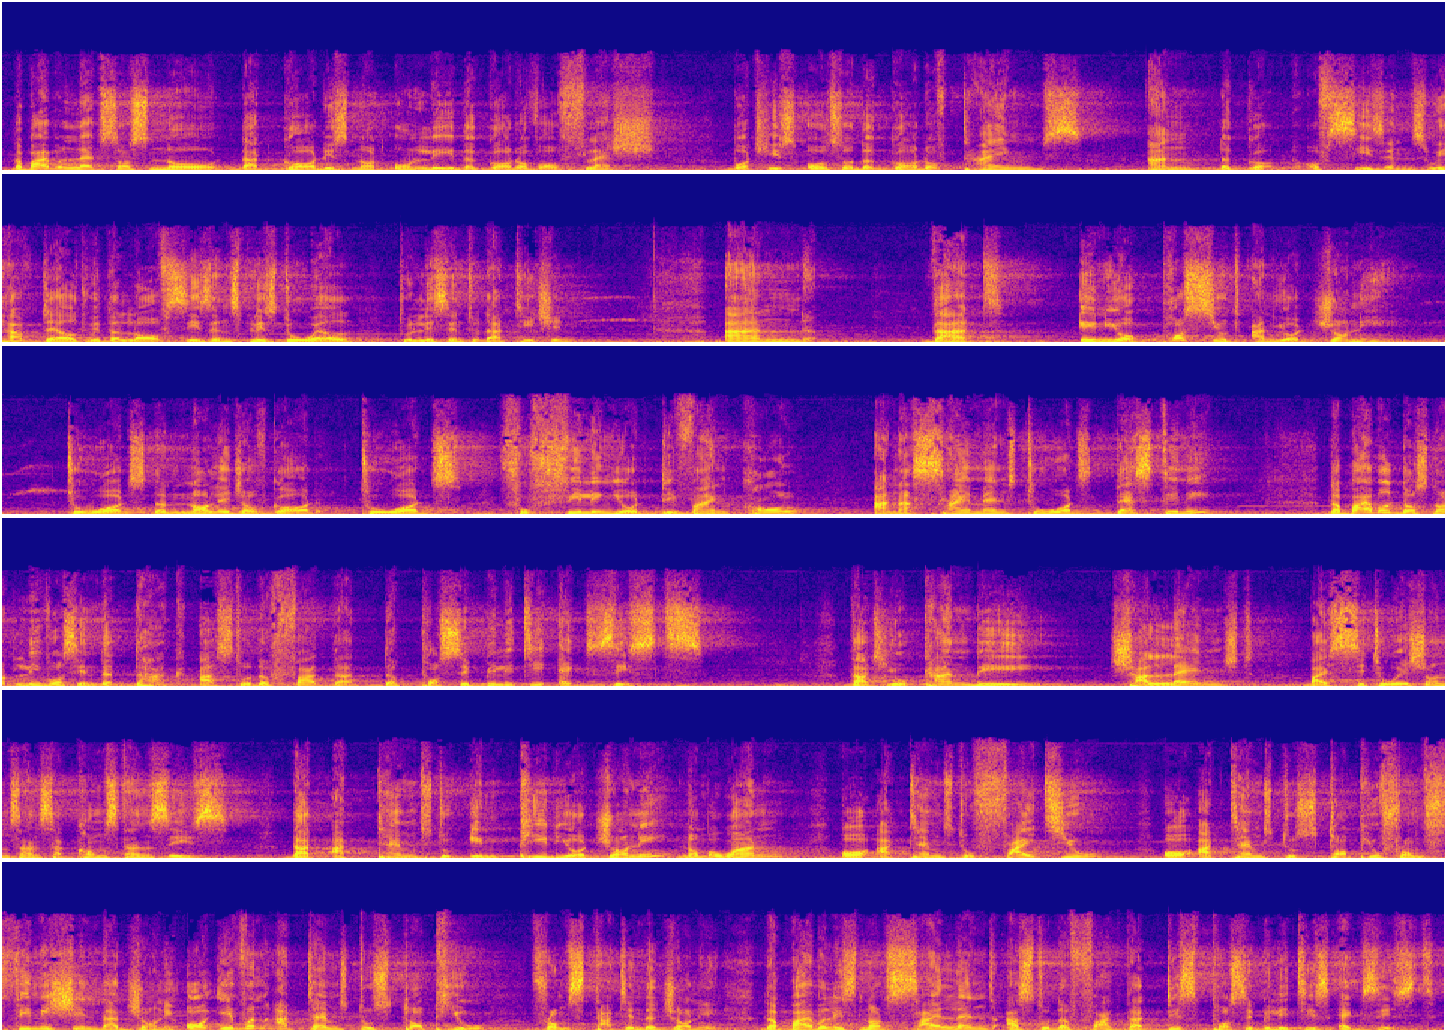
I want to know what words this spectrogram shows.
The Bible lets us know that God is not only the God of all flesh, but he's also the God of times and the God of seasons. We have dealt with the law of seasons. Please do well to listen to that teaching. And that in your pursuit and your journey, towards the knowledge of God, towards fulfilling your divine call, and assignment towards destiny. The Bible does not leave us in the dark as to the fact that the possibility exists that you can be challenged by situations and circumstances that attempt to impede your journey, number one, or attempt to fight you or attempt to stop you from finishing that journey or even attempt to stop you from starting the journey. The Bible is not silent as to the fact that these possibilities exist.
